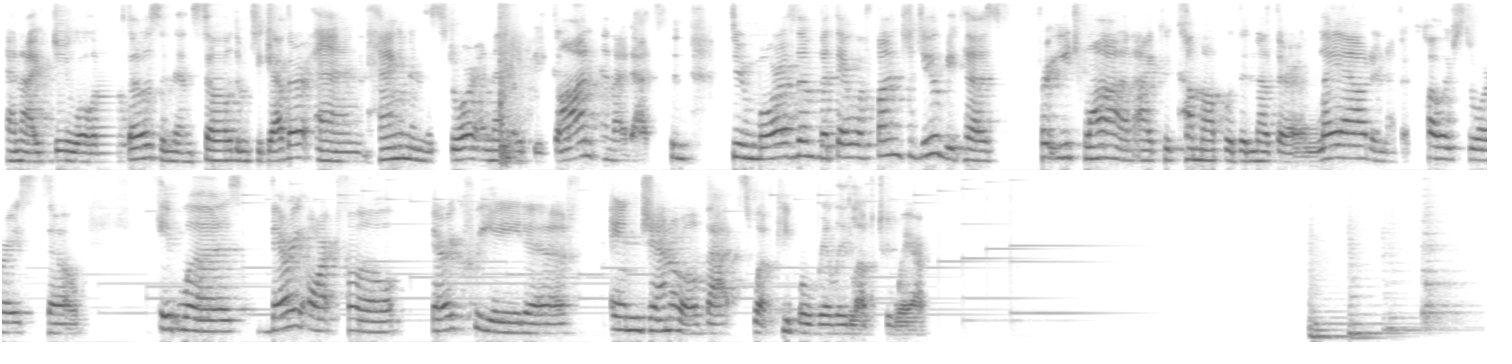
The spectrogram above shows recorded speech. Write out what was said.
And i'd do all of those and then sew them together and hang them in the store. And then they'd be gone and i'd have to do more of them. But they were fun to do because for each one, I could come up with another layout, another color story. So it was very artful, very creative. In general, that's what people really love to wear.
